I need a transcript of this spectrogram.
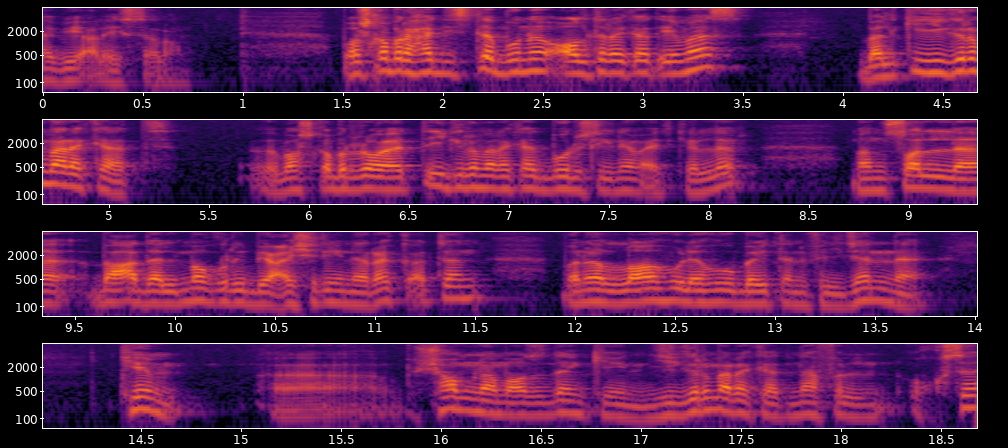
nabiy alayhissalom. Boshqa bir hadisda buni olti rakat emas balki yigirma rakat boshqa bir rivoyatda yigirma rakat bo'lishligini ham aytganlar. Man solla ba'dal mag'ribi ashrina rakatan banallohu lahu baytan fil janna. Kim uh, shom namozidan keyin yigirma rakat nafl o'qisa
